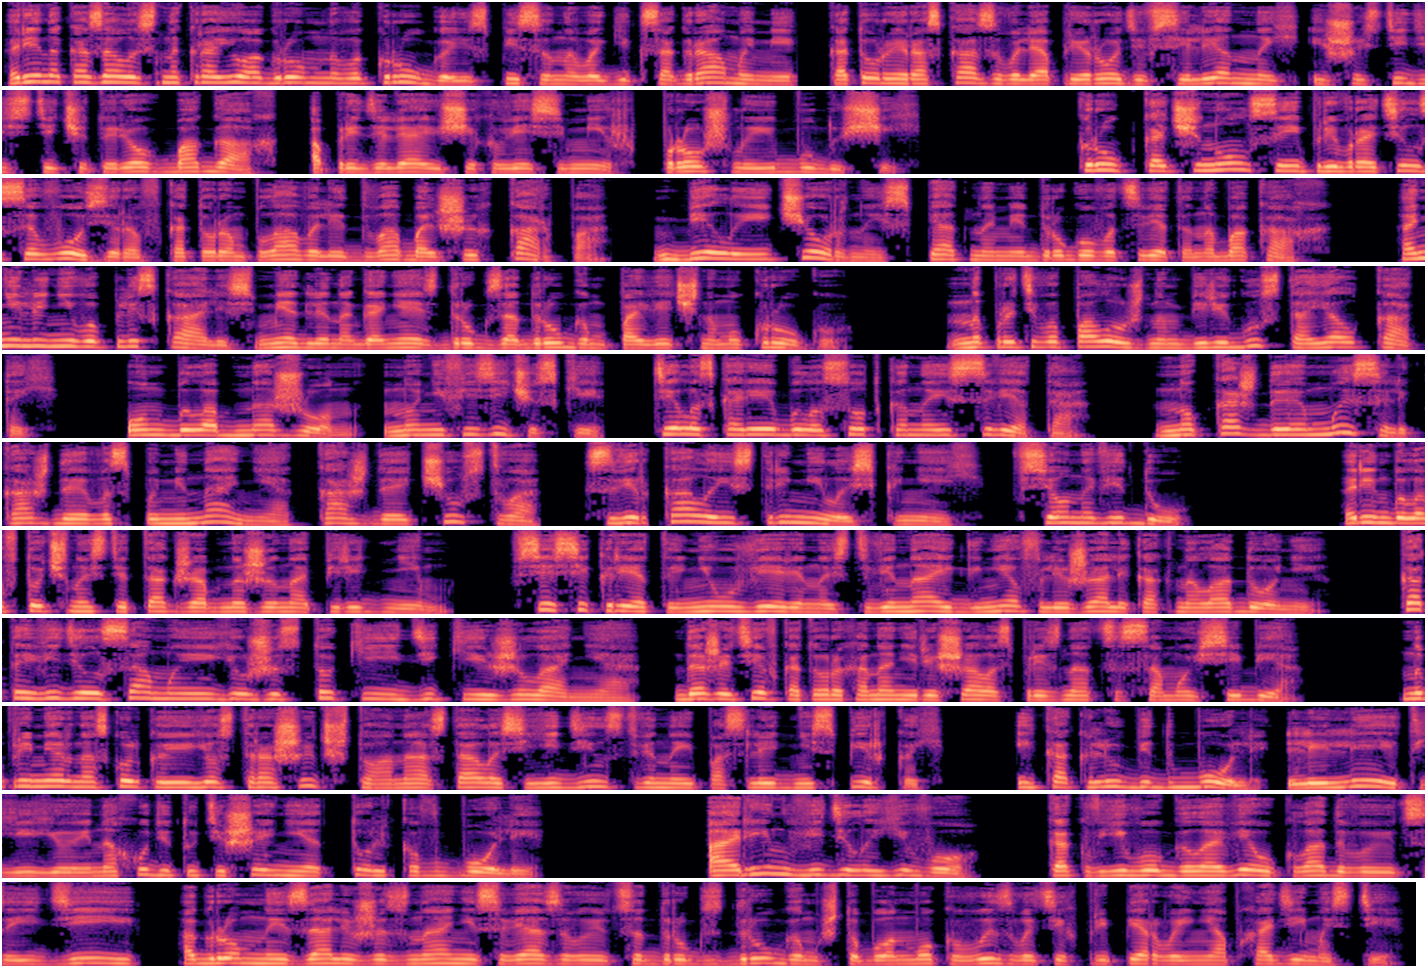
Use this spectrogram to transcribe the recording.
Рин оказалась на краю огромного круга, исписанного гексограммами, которые рассказывали о природе Вселенной и 64 богах, определяющих весь мир, прошлый и будущий. Круг качнулся и превратился в озеро, в котором плавали два больших карпа, белый и черный, с пятнами другого цвета на боках. Они лениво плескались, медленно гоняясь друг за другом по вечному кругу. На противоположном берегу стоял Катай. Он был обнажен, но не физически, тело скорее было соткано из света. Но каждая мысль, каждое воспоминание, каждое чувство сверкало и стремилось к ней, все на виду. Рин была в точности также обнажена перед ним. Все секреты, неуверенность, вина и гнев лежали как на ладони. Катай видел самые ее жестокие и дикие желания, даже те, в которых она не решалась признаться самой себе. Например, насколько ее страшит, что она осталась единственной и последней спиркой, и как любит боль, лелеет ее и находит утешение только в боли. Арин видела его, как в его голове укладываются идеи, огромные залежи знаний связываются друг с другом, чтобы он мог вызвать их при первой необходимости.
